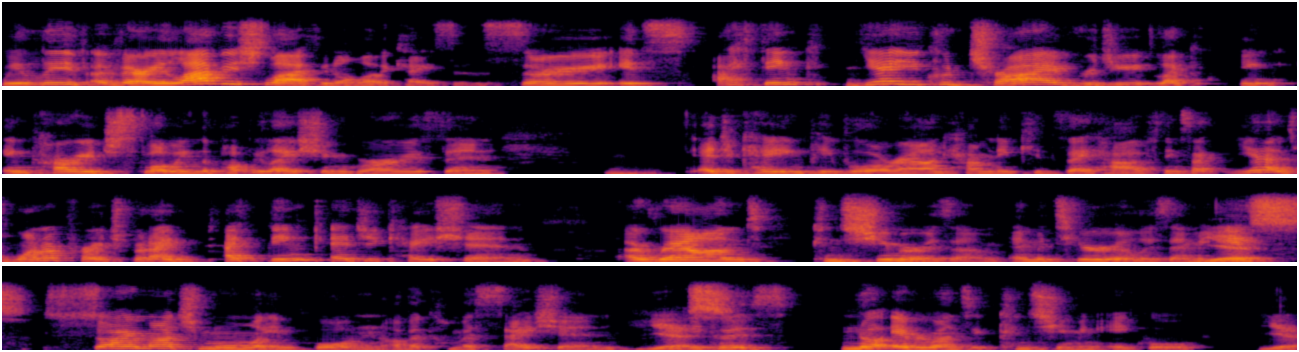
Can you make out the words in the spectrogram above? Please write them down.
we live a very lavish life in a lot of cases. So it's, I think, yeah, you could try reduce, like, en- encourage slowing the population growth and educating people around how many kids they have. Things like, yeah, it's one approach, but I, I think education around consumerism and materialism is so much more important of a conversation Yes. because not everyone's consuming equal. Yeah,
